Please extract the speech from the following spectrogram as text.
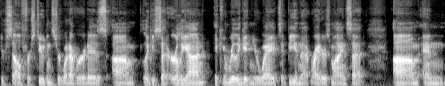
yourself or students or whatever it is. Um, like you said early on it can really get in your way to be in that writer's mindset. Um, and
